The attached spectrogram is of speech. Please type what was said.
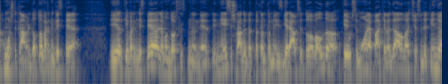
atmušti kamelį. Dėl to vartininkai spėja. Ir kai vartininkai spėjo, Lewandowskis, nu, ne, ne jis išrado, bet pakankamai jis geriausiai tuo valdo, kai užsimoja, pakelia galvą, čia sudėtinga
